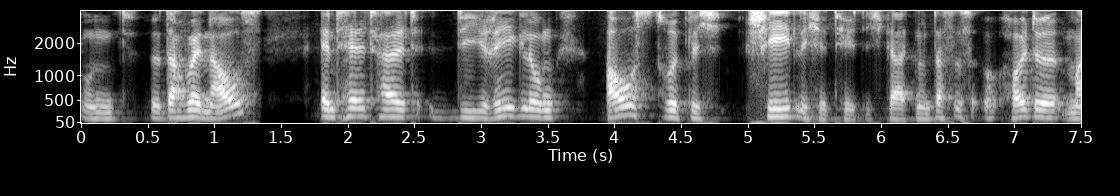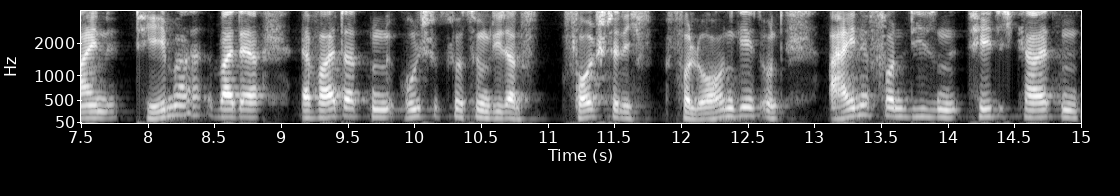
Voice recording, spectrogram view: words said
Und darüber hinaus enthält halt die Regelung ausdrücklich schädliche Tätigkeiten. Und das ist heute mein Thema bei der erweiterten Grundstückskürzung, die dann vollständig verloren geht. Und eine von diesen Tätigkeiten,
